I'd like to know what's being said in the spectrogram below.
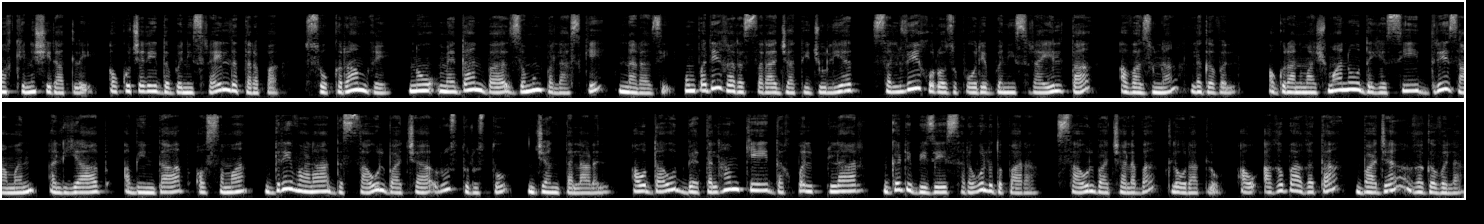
مخکې نشی راتلی او کچري د بن اسرائیل د طرفه څوک رامغي نو میدان به زموږ په لاس کې ناراضي هم په دې غرض سره جاتی جولیت سلوي خروز پورې بنی اسرائیل ته اوازونه لګول او ګران ماشمانو د یسی درې ځامن الیاب ابینداب او سما درې وانه د ساول بچا روستو روستو جنگ تلاړل او داوود بیتلهم کې د خپل پلار ګډي بيزي سرولو لپاره ساول بچا لبا تلوراتلو او هغه باغتا باجا غغولا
